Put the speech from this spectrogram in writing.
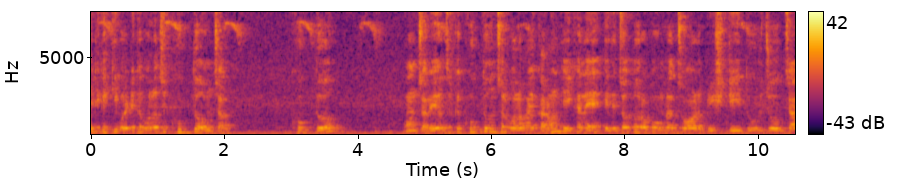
এটাকে কি বলে? এটাকে বলা হচ্ছে ক্ষুব্ধ অঞ্চল। ক্ষুব্ধ অঞ্চল। এই অঞ্চলকে ক্ষুব্ধ অঞ্চল বলা হয় কারণ এইখানে এই যে যত রকম আমরা ঝড়, বৃষ্টি, দুর্যোগ যা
